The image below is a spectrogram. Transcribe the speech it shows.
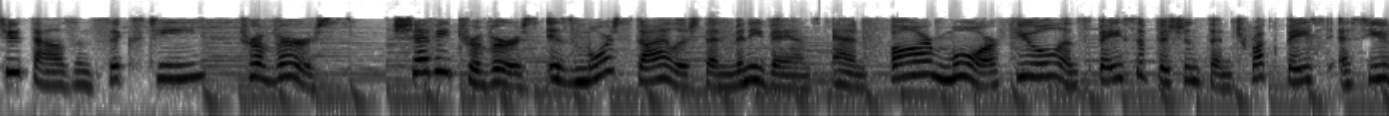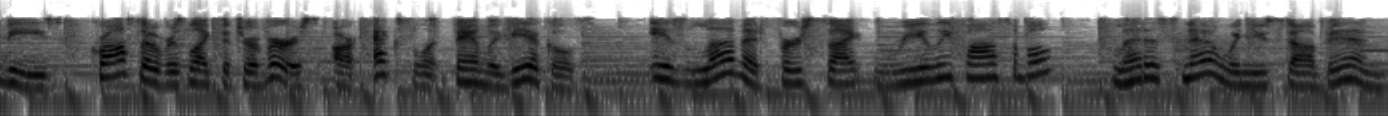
2016 Traverse. Chevy Traverse is more stylish than minivans and far more fuel and space efficient than truck-based SUVs. Crossovers like the Traverse are excellent family vehicles. Is love at first sight really possible? Let us know when you stop in.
